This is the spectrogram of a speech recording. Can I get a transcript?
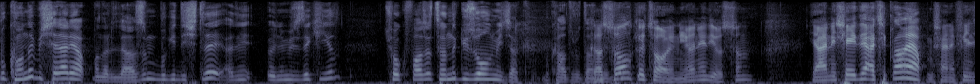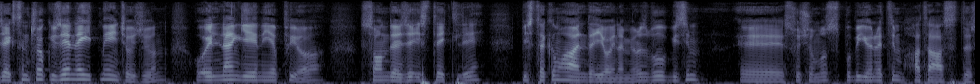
bu konuda bir şeyler yapmaları lazım. Bu gidişle hani önümüzdeki yıl çok fazla tanıdık yüz olmayacak bu kadrodan. Gasol kötü oynuyor. Ne diyorsun? Yani şeyde açıklama yapmış. Hani Phil Jackson çok üzerine gitmeyin çocuğun. O elinden geleni yapıyor. Son derece istekli. Biz takım halinde iyi oynamıyoruz. Bu bizim e, suçumuz. Bu bir yönetim hatasıdır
